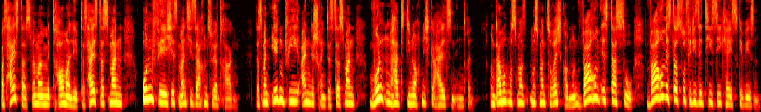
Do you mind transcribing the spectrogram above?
Was heißt das, wenn man mit Trauma lebt? Das heißt, dass man unfähig ist, manche Sachen zu ertragen. Dass man irgendwie eingeschränkt ist, dass man Wunden hat, die noch nicht geheilt sind innen drin. Und damit muss man, muss man zurechtkommen. Und warum ist das so? Warum ist das so für diese TC-Case gewesen?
